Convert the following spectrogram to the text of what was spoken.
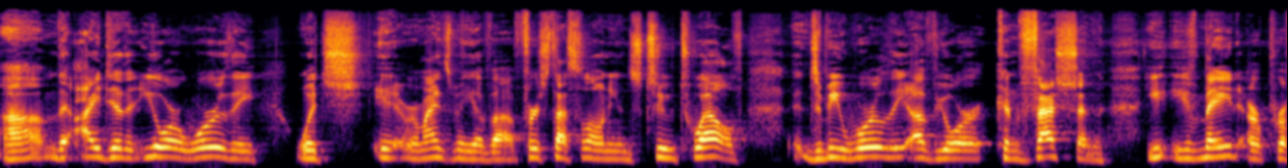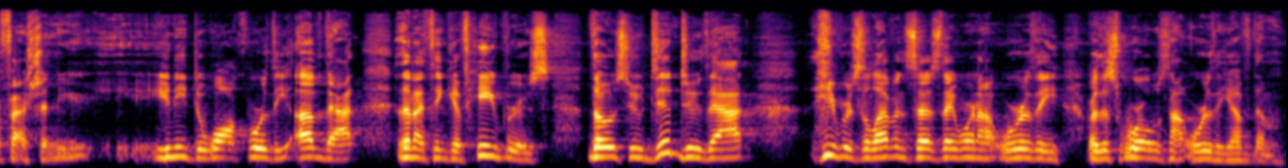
Um, the idea that you are worthy which it reminds me of uh, 1 Thessalonians 2.12, to be worthy of your confession. You, have made a profession. You, you need to walk worthy of that. And then I think of Hebrews. Those who did do that, Hebrews 11 says they were not worthy, or this world was not worthy of them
